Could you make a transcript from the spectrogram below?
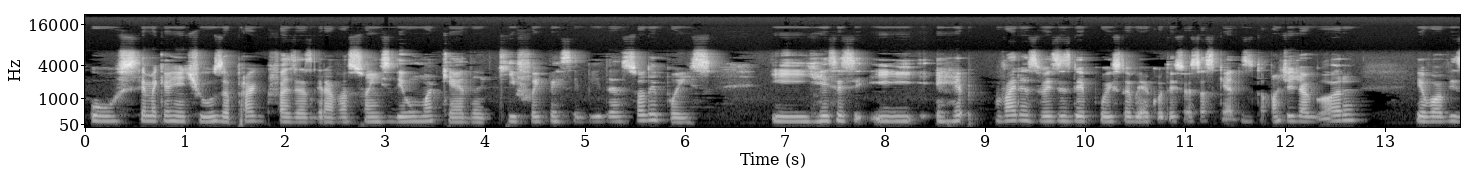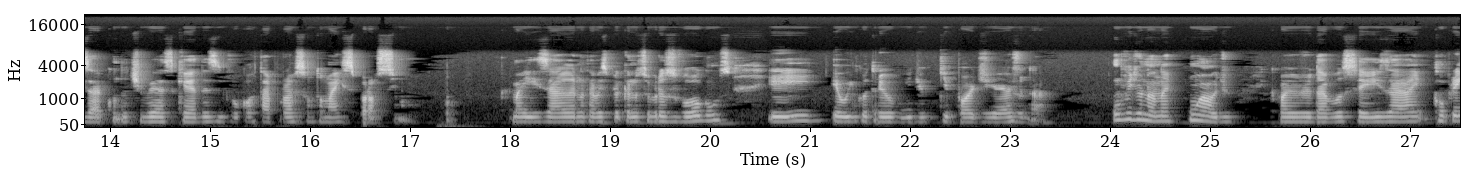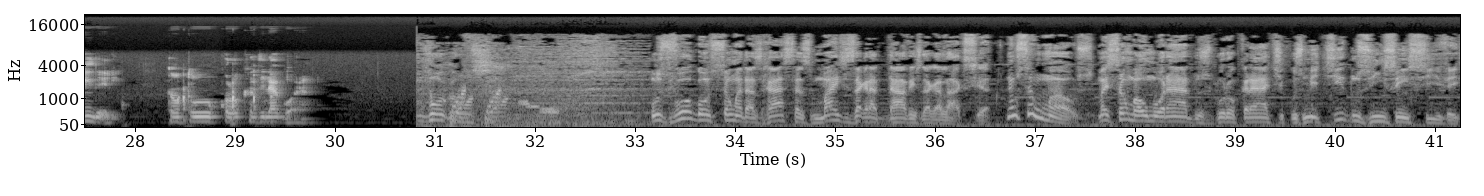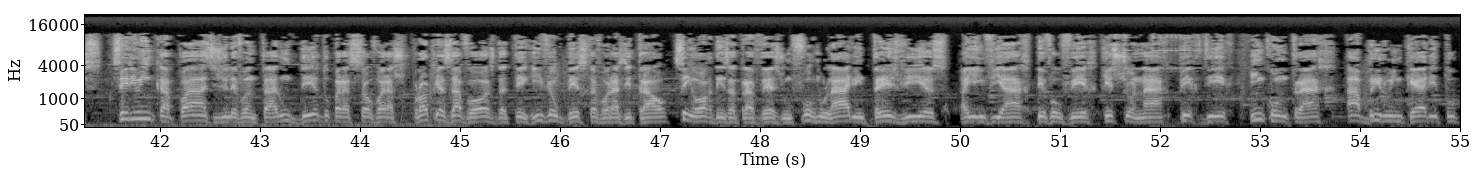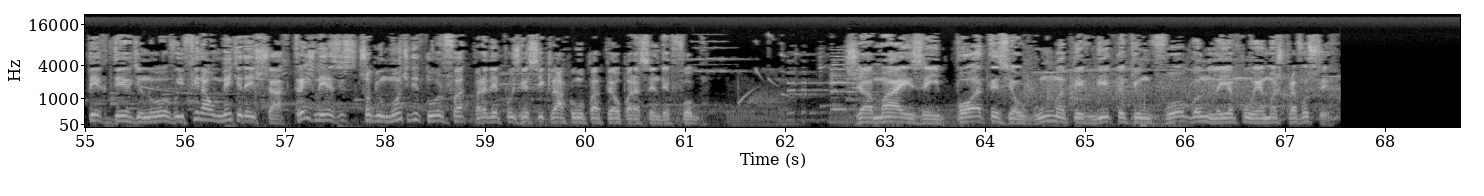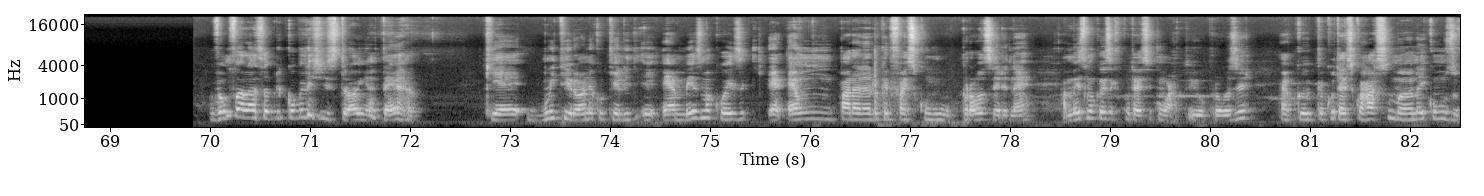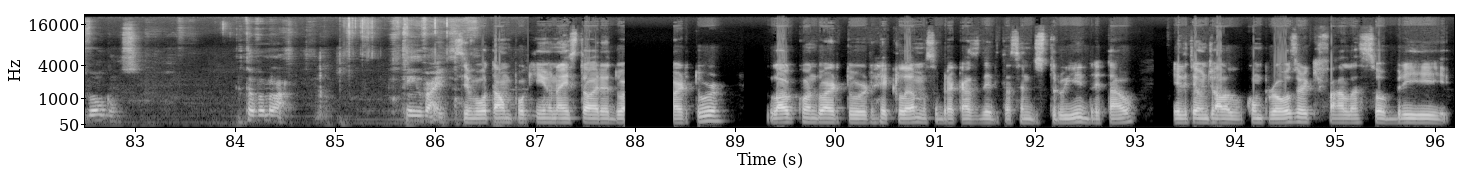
o sistema que a gente usa para fazer as gravações deu uma queda que foi percebida só depois. E, e, e várias vezes depois também aconteceu essas quedas. Então a partir de agora eu vou avisar quando tiver as quedas e vou cortar para o assunto mais próximo. Mas a Ana estava explicando sobre os Vogons e eu encontrei um vídeo que pode ajudar. Um vídeo não, né? Um áudio que pode ajudar vocês a compreenderem. Então eu tô colocando ele agora. Vogons. Os Vogons são uma das raças mais desagradáveis da galáxia. Não são maus, mas são mal-humorados, burocráticos, metidos e insensíveis. Seriam incapazes de levantar um dedo para salvar as próprias avós da terrível besta vorazitral, sem ordens através de um formulário em três vias, a enviar, devolver, questionar, perder, encontrar, abrir o um inquérito, perder de novo e finalmente deixar três meses sob um monte de turfa para depois reciclar como papel para acender fogo. Jamais, em hipótese alguma, permita que um Vogon leia poemas para você. Vamos falar sobre como eles destroem a Terra, que é muito irônico que ele é a mesma coisa, é, é um paralelo que ele faz com o Prozer, né? A mesma coisa que acontece com o Arthur e o Prozer é o que acontece com a raça humana e com os Vogons. Então vamos lá. Quem vai? Se voltar um pouquinho na história do Arthur, logo quando o Arthur reclama sobre a casa dele estar tá sendo destruída e tal, ele tem um diálogo com o Prozer que fala sobre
